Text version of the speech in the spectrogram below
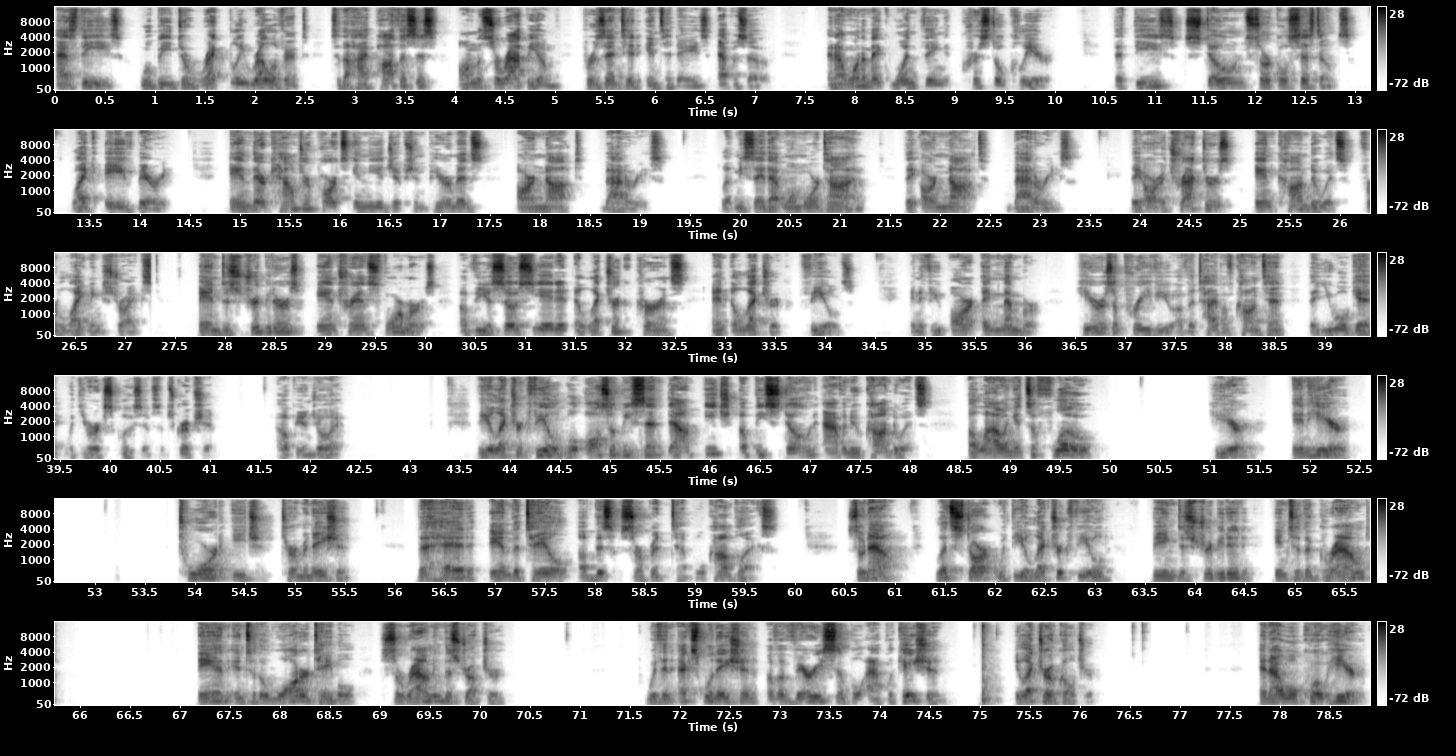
as these will be directly relevant to the hypothesis on the Serapeum presented in today's episode. And I want to make one thing crystal clear that these stone circle systems, like Avebury, and their counterparts in the Egyptian pyramids, are not batteries. Let me say that one more time. They are not batteries. They are attractors and conduits for lightning strikes, and distributors and transformers of the associated electric currents and electric fields. And if you aren't a member, here is a preview of the type of content that you will get with your exclusive subscription. I hope you enjoy. The electric field will also be sent down each of the Stone Avenue conduits, allowing it to flow here and here toward each termination, the head and the tail of this serpent temple complex. So now, let's start with the electric field being distributed into the ground and into the water table surrounding the structure with an explanation of a very simple application, electroculture. And I will quote here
